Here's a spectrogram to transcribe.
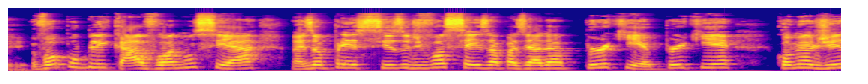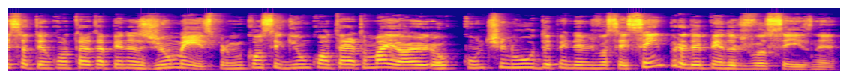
Eu vou publicar, vou anunciar, mas eu preciso de vocês, rapaziada. Por quê? Porque, como eu disse, eu tenho um contrato apenas de um mês. Para mim conseguir um contrato maior, eu continuo dependendo de vocês. Sempre eu dependo de vocês, né?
